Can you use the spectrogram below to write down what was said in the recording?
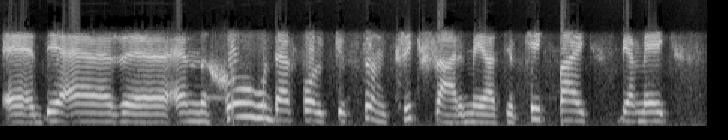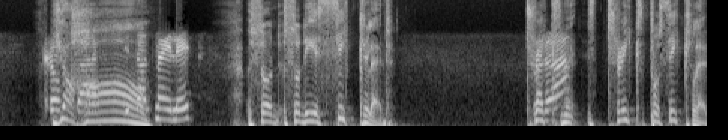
Eh, det är eh, en show där folk stunttrixar med typ kickbikes, BMX, krockar, Jaha. lite allt möjligt. Så, så det är cykler? Tricks, med, tricks på cykler?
